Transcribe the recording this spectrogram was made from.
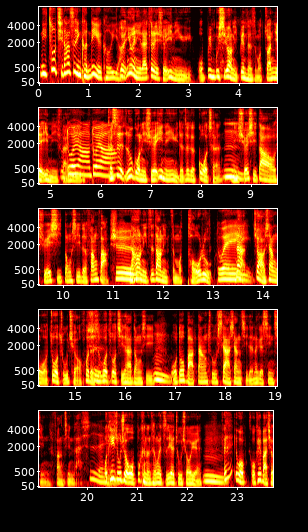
你做其他事情肯定也可以啊。对，因为你来这里学印尼语，我并不希望你变成什么专业印尼翻译。对。啊，对啊。可是如果你学印尼语的这个过程，嗯你学习到学习东西的方法，是，然后你知道你怎么投入，对，那就好像我做足球，或者是是或做其他东西，嗯，我都把当初下象棋的那个心情放进来。是哎、我踢足球，我不可能成为职业足球员，嗯，可是我我可以把球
